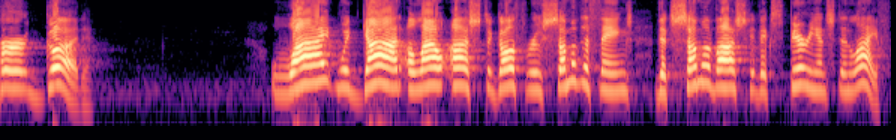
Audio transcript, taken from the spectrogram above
her good. Why would God allow us to go through some of the things that some of us have experienced in life?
